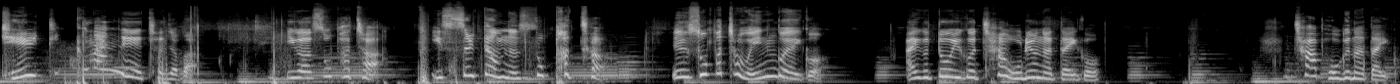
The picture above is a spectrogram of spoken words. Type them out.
제일 티끈한 데 찾아봐. 이거 소파차. 이 쓸데없는 소파차. 이거 소파차 왜 있는 거야 이거? 아 이거 또 이거 차 오려놨다 이거. 차 버그났다 이거.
